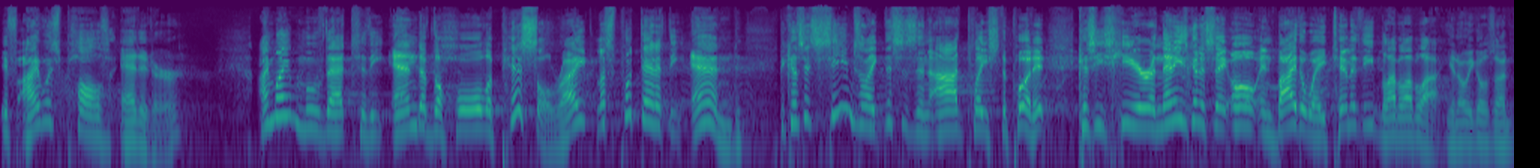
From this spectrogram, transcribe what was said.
If I was Paul's editor, I might move that to the end of the whole epistle, right? Let's put that at the end because it seems like this is an odd place to put it because he's here and then he's going to say, oh, and by the way, Timothy, blah, blah, blah. You know, he goes on.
